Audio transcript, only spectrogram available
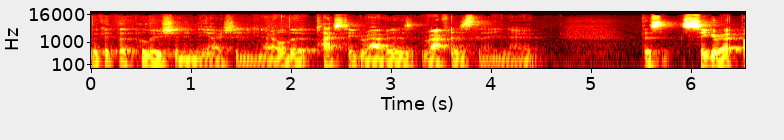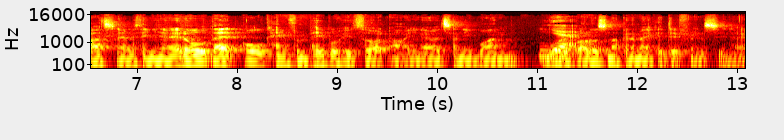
look at the pollution in the ocean. You know all the plastic wrappers, wrappers, the you know, the cigarette butts and everything. You know it all that all came from people who thought, oh, you know, it's only one water Yeah. bottle. It's not going to make a difference. You know,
